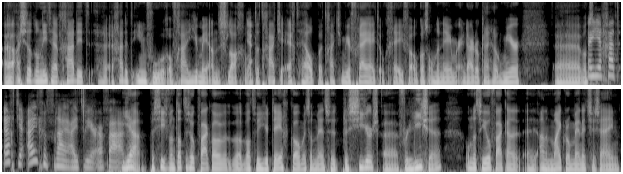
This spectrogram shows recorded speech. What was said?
uh, als je dat nog niet hebt, ga dit, uh, ga dit invoeren of ga hiermee aan de slag. Want ja. dat gaat je echt helpen. Het gaat je meer vrijheid ook geven, ook als ondernemer. En daardoor krijg je ook meer... want... En je gaat echt je eigen vrijheid weer ervaren. Ja, precies. Want dat is ook vaak wel wat we hier tegenkomen, is dat mensen het plezier verliezen omdat ze heel vaak aan, aan het micromanagen zijn.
